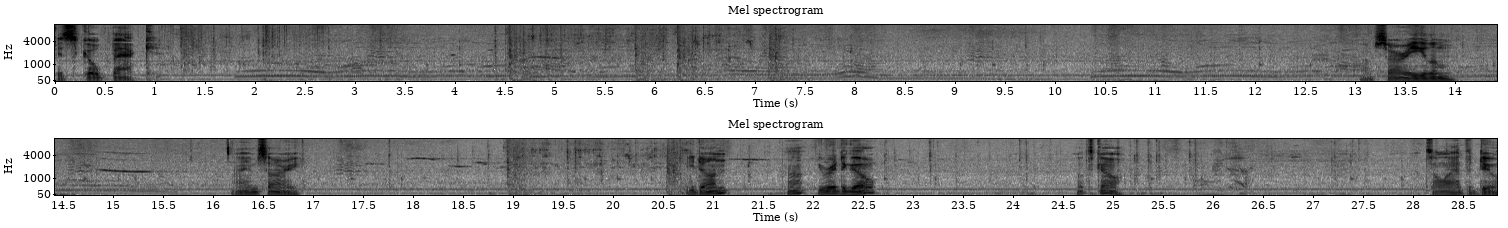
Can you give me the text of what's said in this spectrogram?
is go back. I'm sorry, Elum. I am sorry. You done? Huh? You ready to go? Let's go. That's all I have to do.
